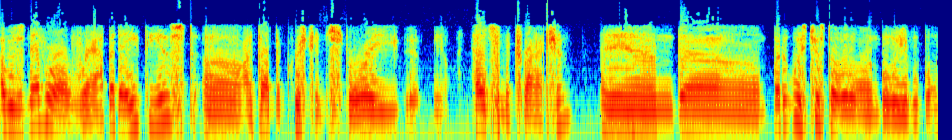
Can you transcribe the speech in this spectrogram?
I was never a rabid atheist. Uh, I thought the Christian story, uh, you know, held some attraction, and uh, but it was just a little unbelievable.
